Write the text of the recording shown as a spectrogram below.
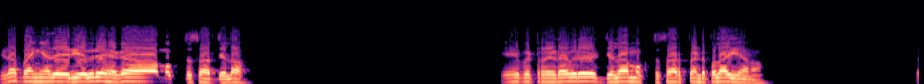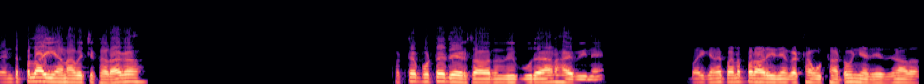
ਜਿਹੜਾ ਬਾਈਆਂ ਦਾ ਏਰੀਆ ਵੀਰੇ ਹੈਗਾ ਮੁਕਤਸਰ ਜ਼ਿਲ੍ਹਾ। ਇਹ ਫਿੱਟ ਵੀਰੇ, ਜ਼ਿਲ੍ਹਾ ਮੁਕਤਸਰ, ਪਿੰਡ ਭਲਾਈਆਣਾ ਪਿੰਡ ਭਲਾਈਆਣਾ ਵਿੱਚ ਖੜਾਗਾ ਫੱਟੇ ਫੁੱਟੇ ਦੇਖ ਸਕਦੇ ਹੋ ਤੁਸੀਂ, ਪੂਰੇ ਐਨ ਹੈਵੀ ਨੇ। ਬਾਈ ਕਹਿੰਦੇ ਪਹਿਲਾਂ ਪਰਾਲੀ ਦੀਆਂ ਗੱਠਾਂ ਗੁੱਠਾਂ ਢੋਈਆਂ ਦੇ ਇਹਦੇ ਨਾਲ।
